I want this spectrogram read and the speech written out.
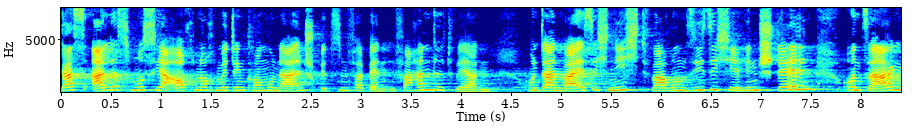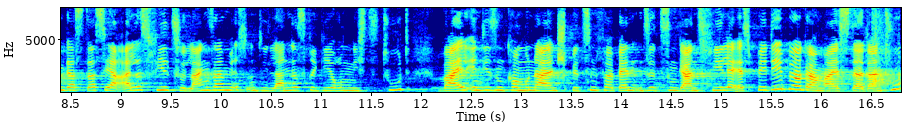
das alles muss ja auch noch mit den Kommunalen Spitzenverbänden verhandelt werden. Und dann weiß ich nicht, warum Sie sich hier hinstellen und sagen, dass das ja alles viel zu langsam ist und die Landesregierung nichts tut, weil in diesen Kommunalen Spitzenverbänden sitzen ganz viele SPD-Bürgermeister. Dann tun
